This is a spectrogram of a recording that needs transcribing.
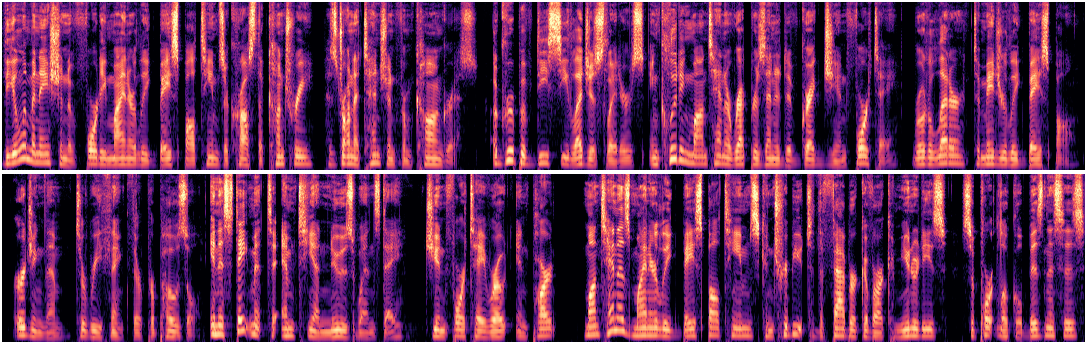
The elimination of 40 minor league baseball teams across the country has drawn attention from Congress. A group of D.C. legislators, including Montana Representative Greg Gianforte, wrote a letter to Major League Baseball urging them to rethink their proposal. In a statement to MTN News Wednesday, Gianforte wrote in part, Montana's minor league baseball teams contribute to the fabric of our communities, support local businesses,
